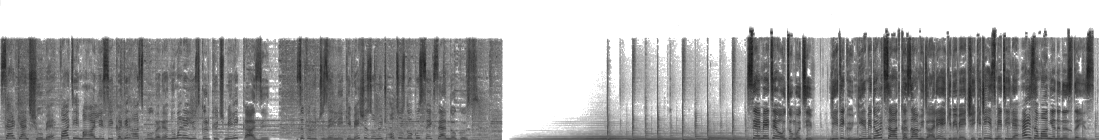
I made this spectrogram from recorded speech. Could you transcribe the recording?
Serkent Şube Fatih Mahallesi Kadir Has Bulvarı numara 143 Melik Gazi. 0352 513 39 89 SMT Otomotiv 7 gün 24 saat kaza müdahale ekibi ve çekici hizmetiyle her zaman yanınızdayız.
